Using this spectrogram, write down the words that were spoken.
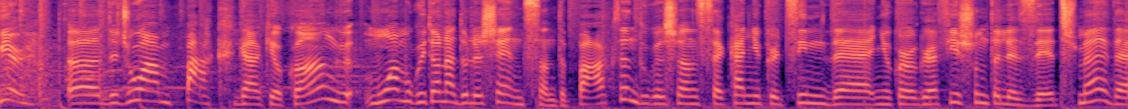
Mirë, uh, dëgjuam pak nga kjo këngë. Mua më kujton adoleshencën të paktën, duke qenë se ka një kërcim dhe një koreografi shumë të lezetshme dhe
